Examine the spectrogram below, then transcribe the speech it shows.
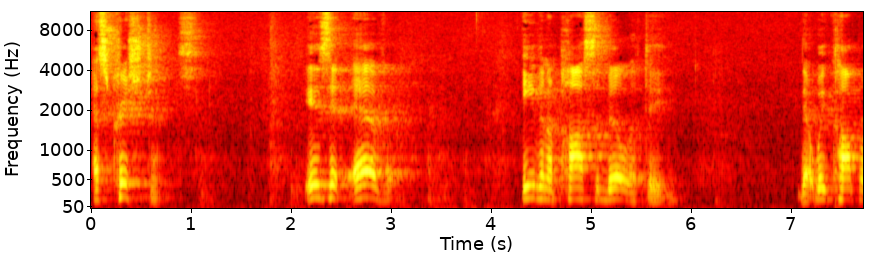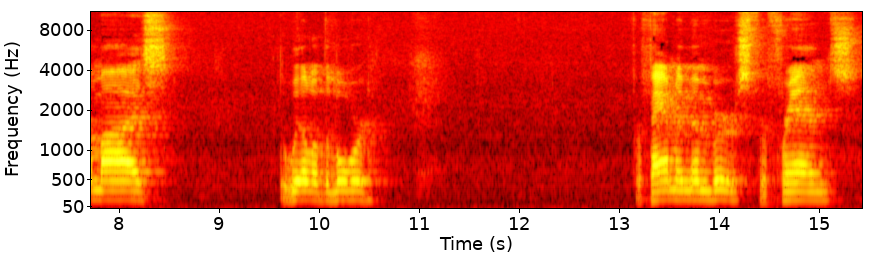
As Christians, is it ever even a possibility that we compromise the will of the Lord for family members, for friends.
